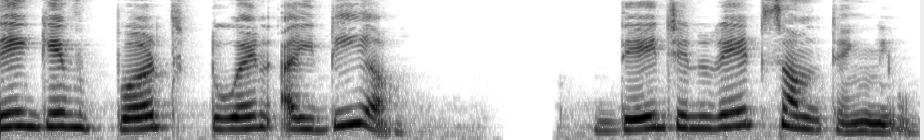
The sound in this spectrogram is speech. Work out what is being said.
they give birth to an idea. They generate something new.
